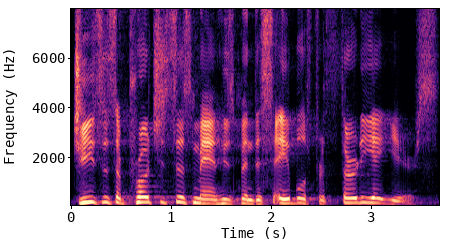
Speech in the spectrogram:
Jesus approaches this man who's been disabled for 38 years,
